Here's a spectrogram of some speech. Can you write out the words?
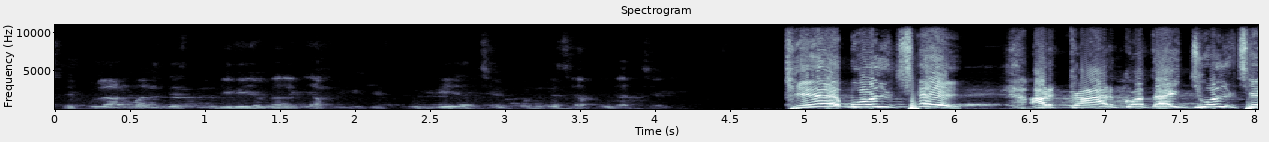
সেকুলার মানে দেশ থেকে বেরিয়ে যাও। তাহলে কি আপনি কি দেশ থেকে বেরিয়ে যাচ্ছেন? কোন দেশে আপনি যাচ্ছেন? কে বলছে? আর কার কথাই চলছে?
